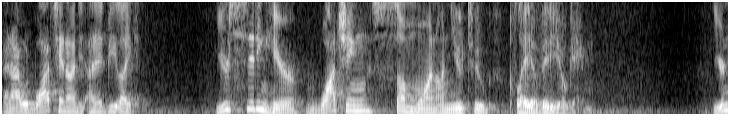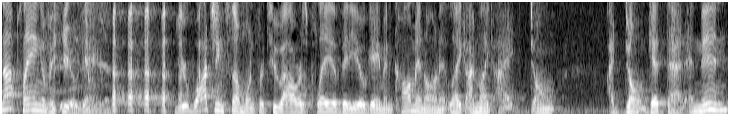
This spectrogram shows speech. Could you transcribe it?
And I would watch it, and I'd be like, "You're sitting here watching someone on YouTube play a video game. You're not playing a video game. You're watching someone for two hours play a video game and comment on it. Like I'm like, I don't, I don't get that. And then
